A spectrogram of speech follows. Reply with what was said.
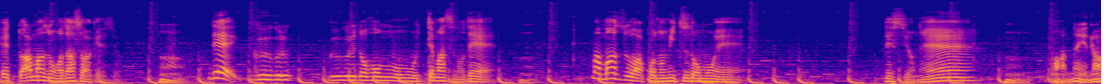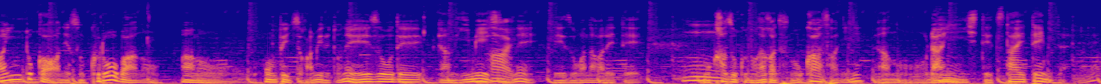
えっと、Amazon が出すわけですよ。うん、で、Google、Google の本も売ってますので、うん、まあ、まずはこの三つどもえですよね。うん。まあね、LINE とかはね、そのクローバーの、あの、ホームページとか見るとね、映像で、あのイメージのね、はい、映像が流れて、うん、もう家族の中でそのお母さんにね、あの、LINE して伝えてみたいなね。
